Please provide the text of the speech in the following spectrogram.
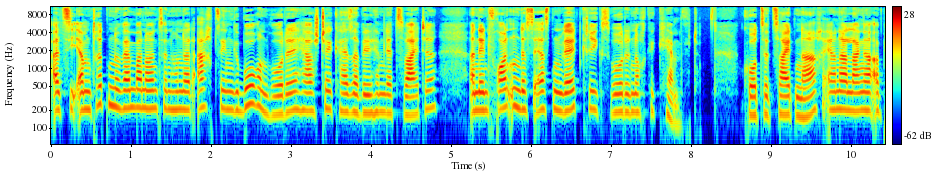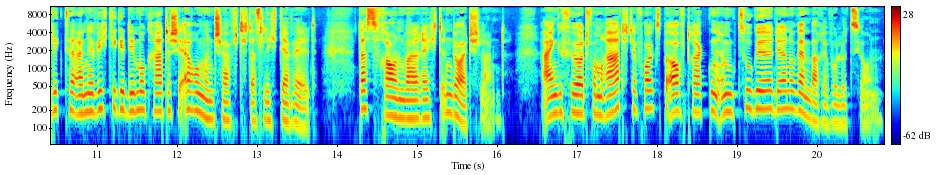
Als sie am 3. November 1918 geboren wurde, herrschte Kaiser Wilhelm II. An den Fronten des Ersten Weltkriegs wurde noch gekämpft. Kurze Zeit nach Erna Langer erblickte eine wichtige demokratische Errungenschaft das Licht der Welt. Das Frauenwahlrecht in Deutschland. Eingeführt vom Rat der Volksbeauftragten im Zuge der Novemberrevolution.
